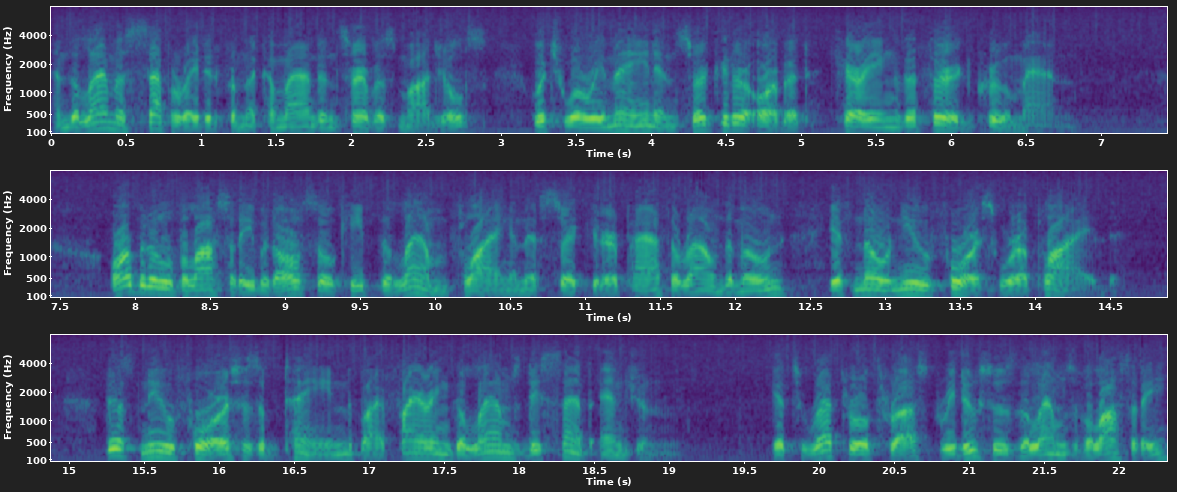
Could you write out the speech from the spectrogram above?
and the LEM is separated from the command and service modules which will remain in circular orbit carrying the third crewman. Orbital velocity would also keep the LEM flying in this circular path around the moon if no new force were applied. This new force is obtained by firing the LEM's descent engine. Its retro thrust reduces the LEM's velocity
